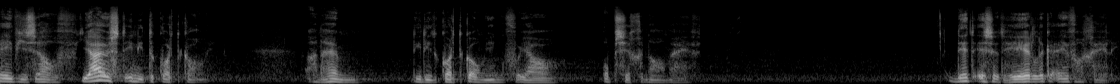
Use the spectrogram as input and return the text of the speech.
Geef jezelf, juist in die tekortkoming, aan Hem die die tekortkoming voor jou op zich genomen heeft. Dit is het heerlijke evangelie.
